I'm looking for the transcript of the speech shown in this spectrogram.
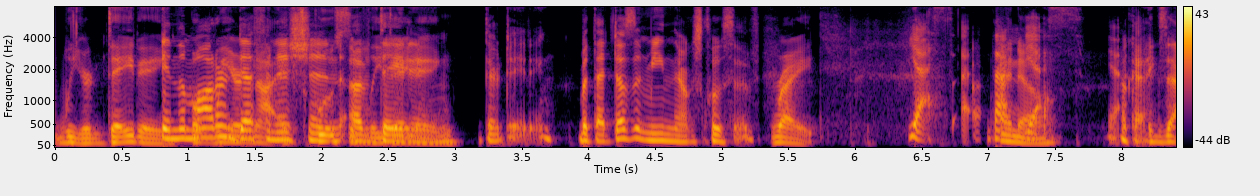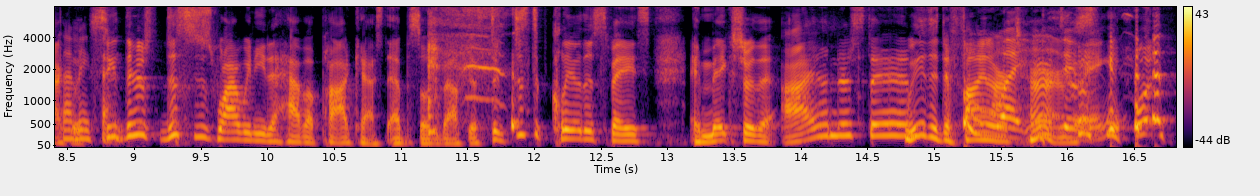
we are dating in the modern we are not definition of exclusively dating, they're dating, but that doesn't mean they're exclusive. Right. Yes. uh, That, I know. Yes. Yeah. Okay. That Exactly. makes See, sense. there's this is why we need to have a podcast episode about this, to, just to clear the space and make sure that I understand We need to define our terms. you're doing. what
